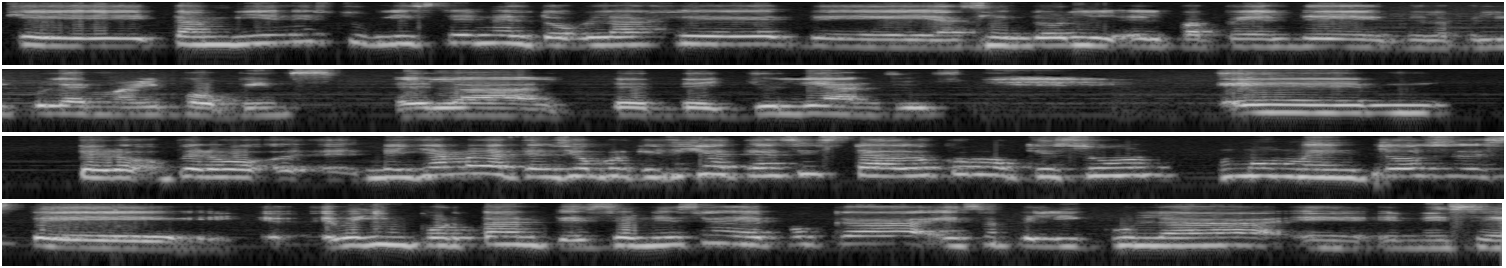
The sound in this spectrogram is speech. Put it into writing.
que también estuviste en el doblaje de haciendo el, papel de, la película de Mary Poppins, eh, de, Julie Andrews. Pero, pero eh, me llama la atención porque fíjate, has estado como que son momentos este, eh, importantes. En esa época, esa película, eh, en, ese,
